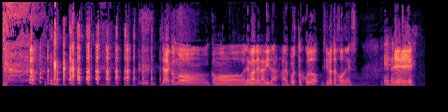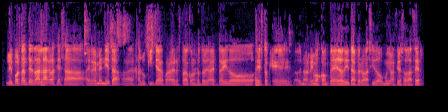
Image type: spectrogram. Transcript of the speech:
ya como, como lema de la vida. Haber puesto escudo, si no te jodes. Efectivamente. Eh, lo importante es dar las gracias a, a Irene Mendieta, a Haruquilla, por haber estado con nosotros y haber traído esto que nos rimos con que lo edita, pero ha sido muy gracioso de hacer.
